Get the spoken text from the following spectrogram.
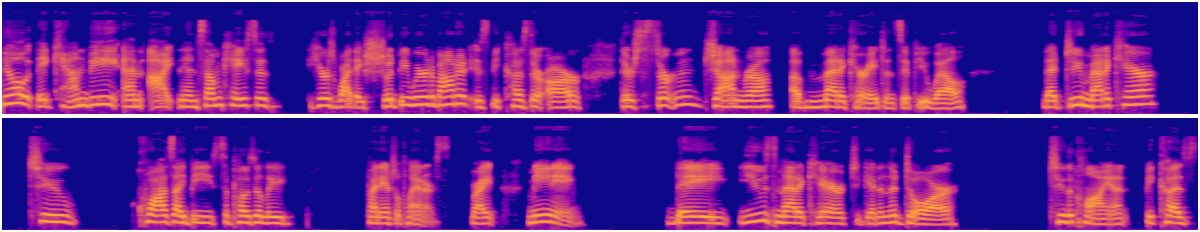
know, they can be. And I in some cases, here's why they should be weird about it is because there are there's certain genre of Medicare agents, if you will, that do Medicare to quasi be supposedly financial planners, right? Meaning they use Medicare to get in the door to the client because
